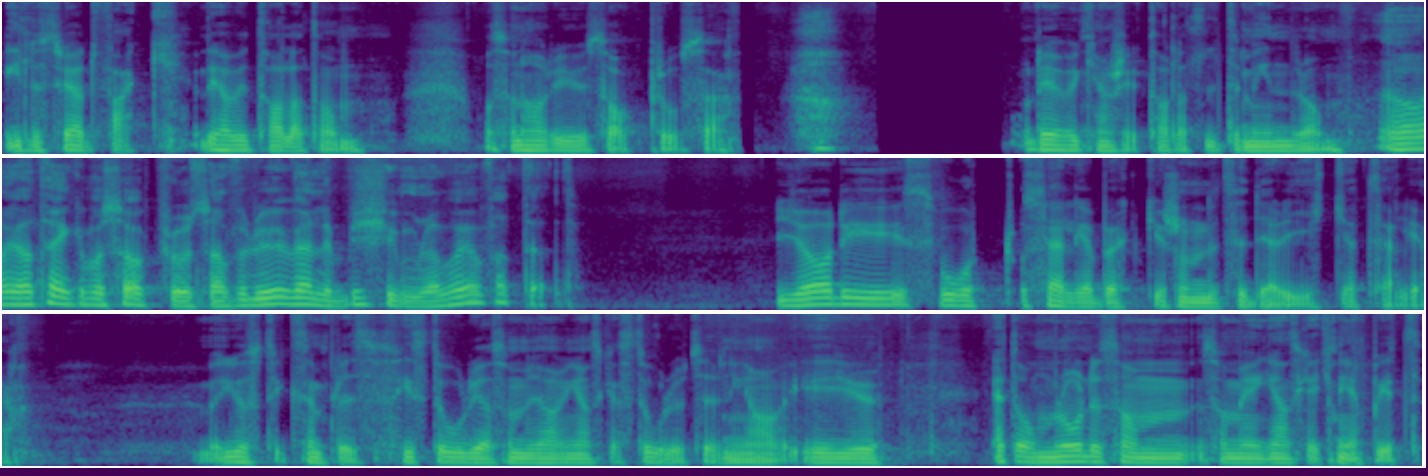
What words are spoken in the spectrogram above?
illustrerad fack, det har vi talat om. Och sen har du ju sakprosa. Och det har vi kanske talat lite mindre om. Ja, jag tänker på sakprosan, för du är väldigt bekymrad vad jag fattat. Ja, det är svårt att sälja böcker som det tidigare gick att sälja. Just exempelvis historia som vi har en ganska stor utgivning av är ju ett område som, som är ganska knepigt.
